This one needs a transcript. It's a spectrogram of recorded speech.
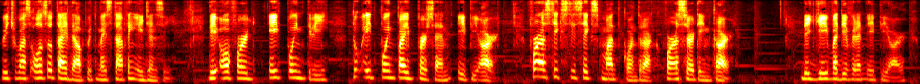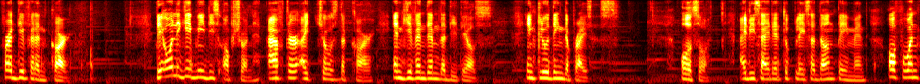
which was also tied up with my staffing agency, they offered 8.3 to 8.5% APR for a 66-month contract for a certain car. They gave a different APR for a different car. They only gave me this option after I chose the car and given them the details, including the prices. Also, I decided to place a down payment of $1,000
